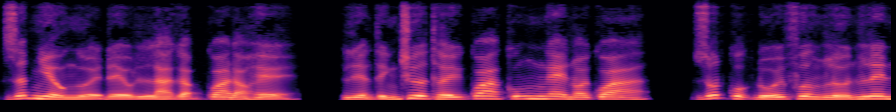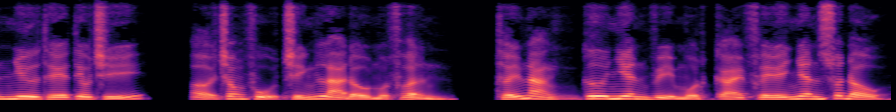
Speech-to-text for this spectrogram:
rất nhiều người đều là gặp qua đào hề, liền tính chưa thấy qua cũng nghe nói qua, rốt cuộc đối phương lớn lên như thế tiêu chí, ở trong phủ chính là đầu một phần, thấy nàng cư nhiên vì một cái phế nhân xuất đầu,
